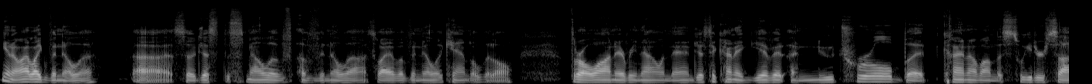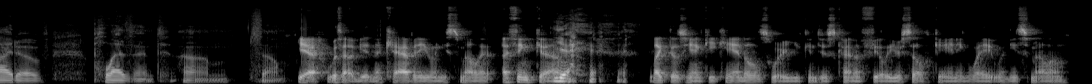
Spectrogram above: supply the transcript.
you know I like vanilla. Uh, so just the smell of, of vanilla. So I have a vanilla candle that I'll throw on every now and then just to kind of give it a neutral but kind of on the sweeter side of pleasant. Um, so yeah, without getting a cavity when you smell it. I think um, yeah, like those Yankee candles where you can just kind of feel yourself gaining weight when you smell them.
